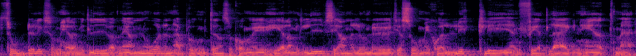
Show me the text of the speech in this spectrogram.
trodde liksom hela mitt liv att när jag når den här punkten så kommer ju hela mitt liv se annorlunda ut. Jag såg mig själv lycklig i en fet lägenhet med,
